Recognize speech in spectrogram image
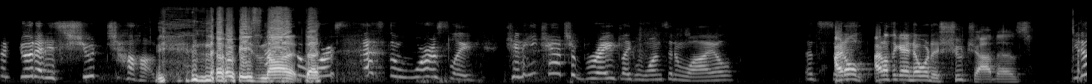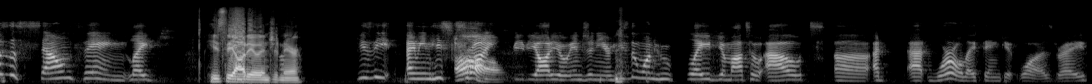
even good at his shoot job. no, he's not. That's the That, worst. That's the worst. Like, can he catch a break like once in a while? That's. So I don't. I don't think I know what his shoot job is. He does the sound thing. Like he's the audio engineer. he's the. I mean, he's Oh. trying to be the audio engineer. He's the one who played Yamato out uh, at at World. I think it was right.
